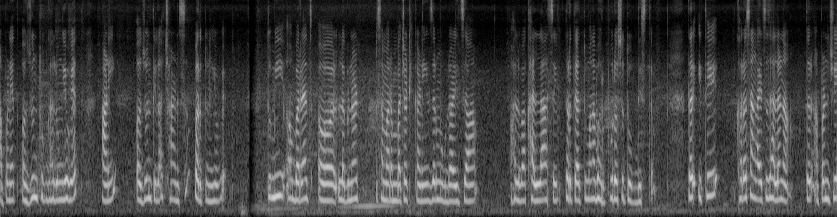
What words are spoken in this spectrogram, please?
आपण यात अजून तूप घालून घेऊयात आणि अजून तिला छानसं परतून घेऊयात. तुम्ही बऱ्याच लग्न समारंभाच्या ठिकाणी जर मुगडाळीचा हलवा खाल्ला असेल तर त्यात तुम्हाला भरपूर असं तूप दिसतं. तर इथे खरं सांगायचं झालं ना तर आपण जे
